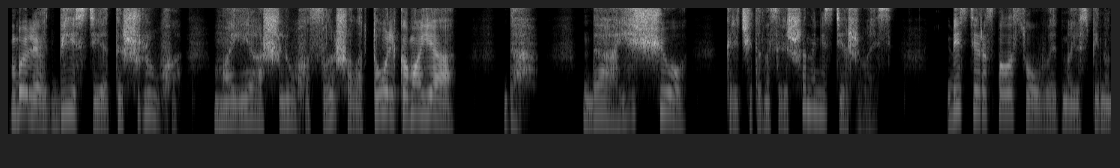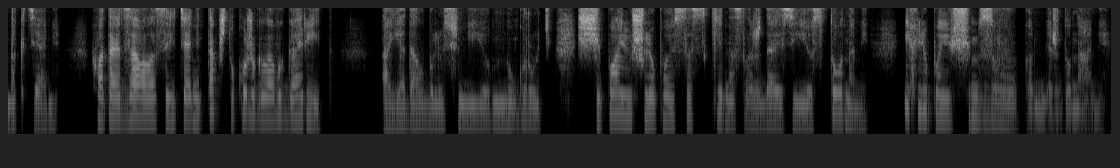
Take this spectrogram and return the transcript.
Блядь, бестия, ты шлюха. Моя шлюха, слышала? Только моя. Да, да, еще кричит она, совершенно не сдерживаясь. Бестия располосовывает мою спину ногтями, хватает за волосы и тянет так, что кожа головы горит. А я долблюсь в нее, мну грудь, щипаю и шлепаю соски, наслаждаясь ее стонами и хлюпающим звуком между нами.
